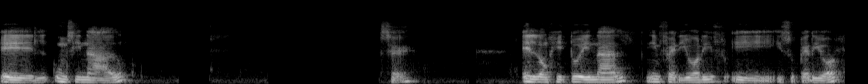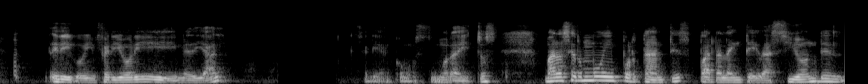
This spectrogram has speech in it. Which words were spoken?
el uncinado, ¿sí? el longitudinal inferior y, superior, eh, digo, inferior y medial, serían como estos moraditos, van a ser muy importantes para la integración del,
